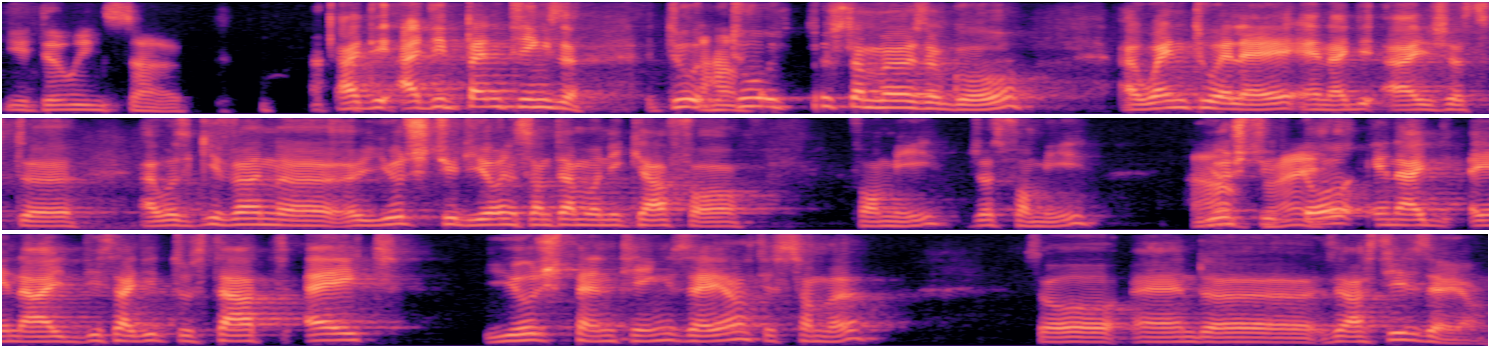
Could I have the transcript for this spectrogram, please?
you doing so. I did. I did paintings uh, 2 Uh-huh. two, two summers ago. I went to LA and I did, I just uh, I was given a, a huge studio in Santa Monica for for me, just for me, Oh, huge studio, and I and I decided to start eight huge paintings there this summer. So and uh, they are still there.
